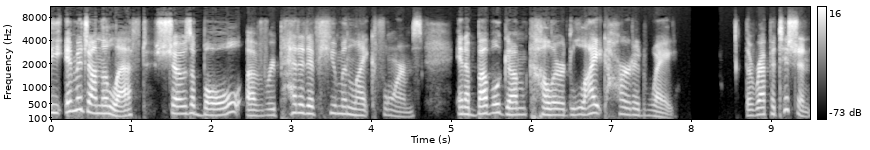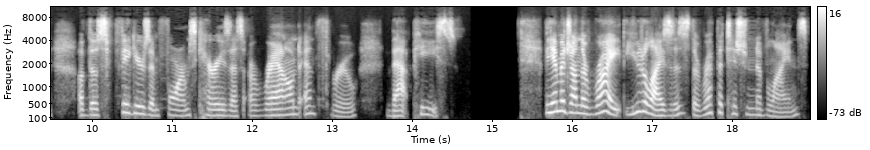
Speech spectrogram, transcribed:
The image on the left shows a bowl of repetitive human-like forms in a bubblegum colored light-hearted way. The repetition of those figures and forms carries us around and through that piece. The image on the right utilizes the repetition of lines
